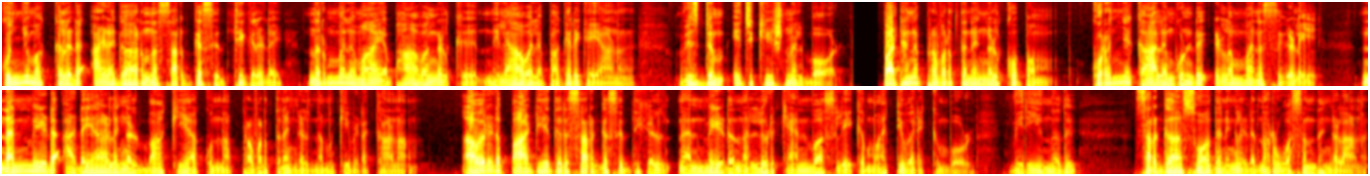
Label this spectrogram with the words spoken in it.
കുഞ്ഞുമക്കളുടെ അഴകാർന്ന സർഗസിദ്ധികളുടെ നിർമ്മലമായ ഭാവങ്ങൾക്ക് നിലാവല പകരുകയാണ് വിസ്ഡം എഡ്യൂക്കേഷണൽ ബോർഡ്. പഠന പ്രവർത്തനങ്ങൾക്കൊപ്പം കുറഞ്ഞ കാലം കൊണ്ട് ഇളം മനസ്സുകളിൽ നന്മയുടെ അടയാളങ്ങൾ ബാക്കിയാക്കുന്ന പ്രവർത്തനങ്ങൾ നമുക്കിവിടെ കാണാം. അവരുടെ പാഠ്യേതര സർഗസിദ്ധികൾ നന്മയുടെ നല്ലൊരു ക്യാൻവാസിലേക്ക് മാറ്റിവരയ്ക്കുമ്പോൾ വിരിയുന്നത് സർഗാസ്വാദനങ്ങളുടെ നറുവസന്തങ്ങളാണ്.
